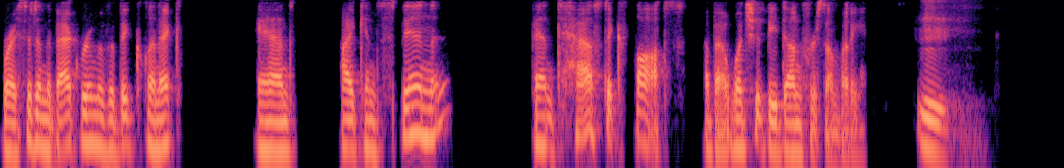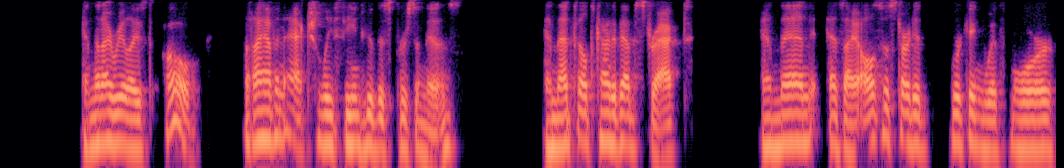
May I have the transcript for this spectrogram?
where I sit in the back room of a big clinic and I can spin fantastic thoughts about what should be done for somebody. Mm. And then I realized, oh, but I haven't actually seen who this person is. And that felt kind of abstract. And then as I also started working with more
